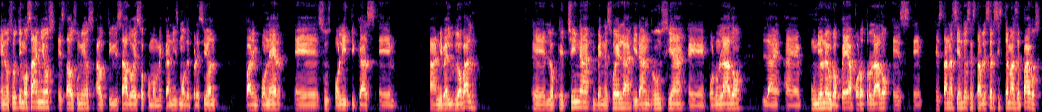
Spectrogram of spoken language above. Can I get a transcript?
en los últimos años Estados Unidos ha utilizado eso como mecanismo de presión para imponer eh, sus políticas a nivel global. Eh, lo que China, Venezuela, Irán, Rusia, eh, por un lado, la eh, Unión Europea, por otro lado, es están haciendo es establecer sistemas de pagos.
